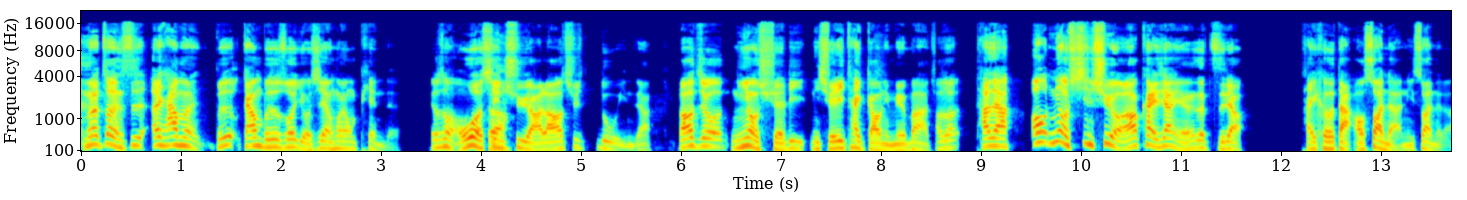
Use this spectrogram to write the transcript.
没有这种事，而且他们不是刚刚不是说有些人会用骗的，就是说偶尔兴趣啊，然后去露营这样。然后就你有学历，你学历太高，你没有办法。他说他这样，哦，你有兴趣哦，然后看一下你的那个资料。台科大哦，算了，你算了啦，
